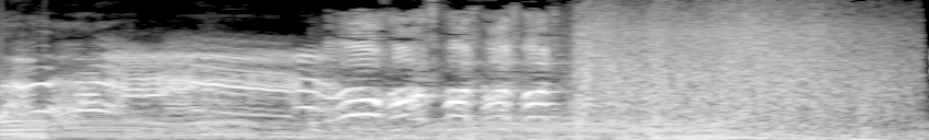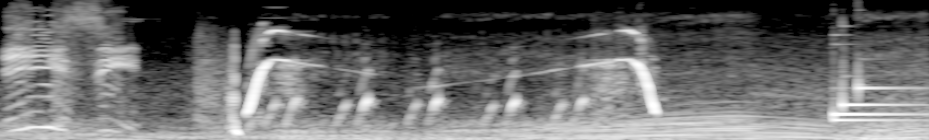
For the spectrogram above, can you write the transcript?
Ah! Oh, hot, hot, hot, hot! Easy! Hoo-yah!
